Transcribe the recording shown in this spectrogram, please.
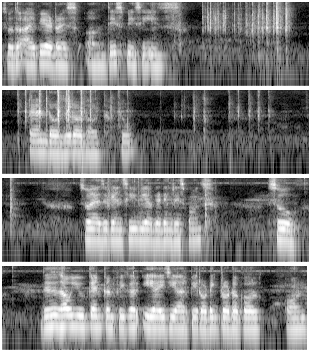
so the IP address of this PC is 10.0.2 so as you can see we are getting response. So this is how you can configure EIGRP routing protocol on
